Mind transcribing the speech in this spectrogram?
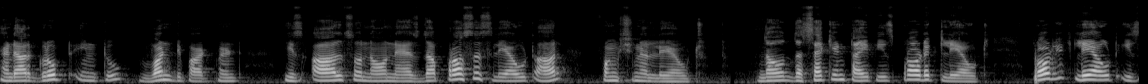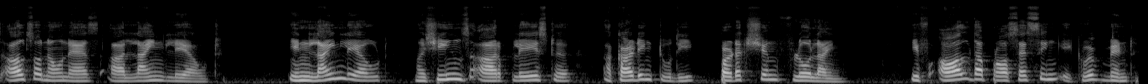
and are grouped into one department is also known as the process layout or functional layout. Now the second type is product layout. Product layout is also known as a line layout. In line layout, machines are placed according to the production flow line. If all the processing equipment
